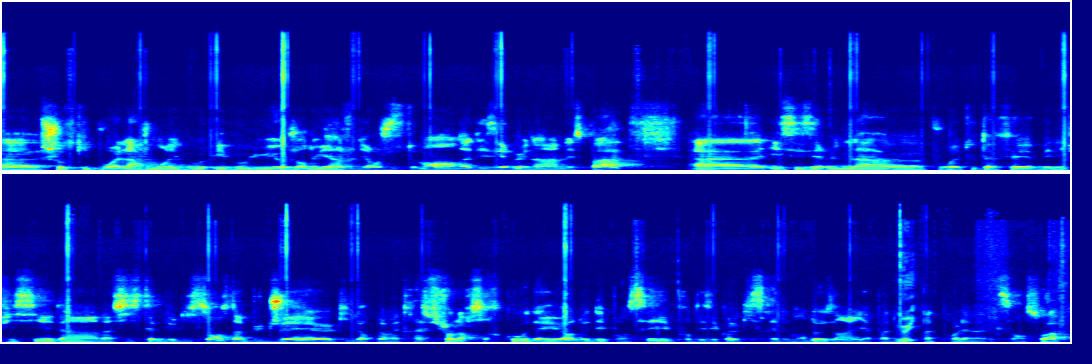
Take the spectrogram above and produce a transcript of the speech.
Euh, chose qui pourrait largement évo- évoluer aujourd'hui. Hein, je veux dire, justement, on a des érunes, hein, n'est-ce pas? Et ces érunes-là euh, pourraient tout à fait bénéficier d'un système de licence, d'un budget euh, qui leur permettrait, sur leur circo d'ailleurs, de dépenser pour des écoles qui seraient demandeuses. hein. Il n'y a pas de, Oui. pas de problème avec ça en soi.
